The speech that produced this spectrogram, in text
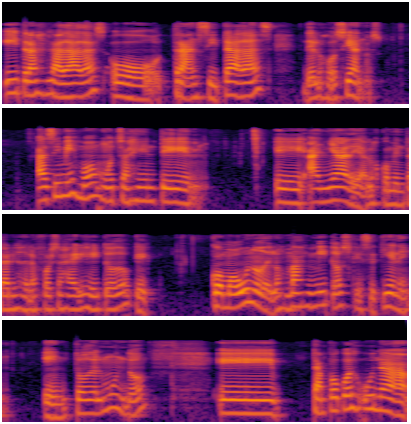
y trasladadas o transitadas de los océanos. Asimismo, mucha gente eh, añade a los comentarios de las fuerzas aéreas y todo que como uno de los más mitos que se tienen en todo el mundo, eh, tampoco es una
